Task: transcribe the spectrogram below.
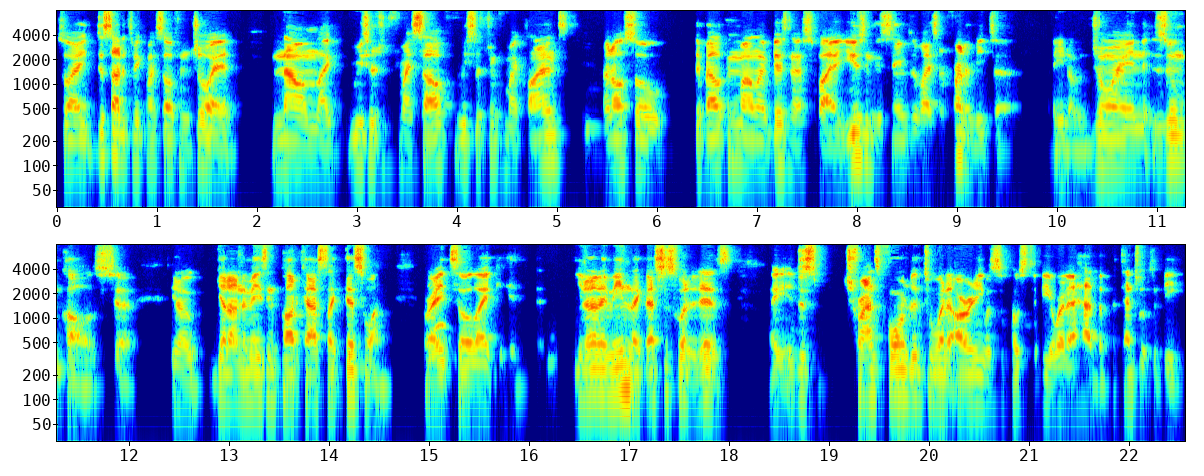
So I decided to make myself enjoy it. Now I'm like researching for myself, researching for my clients, and also developing my online business by using the same device in front of me to, you know, join Zoom calls, to, you know, get on amazing podcasts like this one, right? So like, you know what I mean? Like that's just what it is. Like it just transformed into what it already was supposed to be or what it had the potential to be.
